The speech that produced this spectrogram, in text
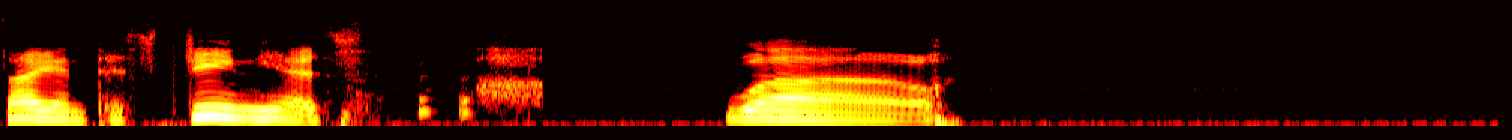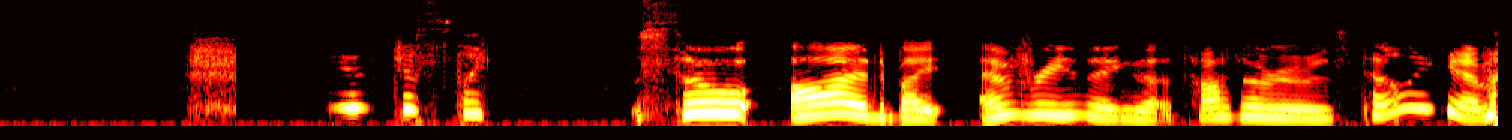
scientist genius." Whoa. He's just like so awed by everything that Satoru is telling him.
